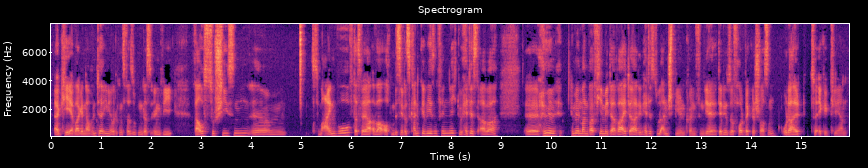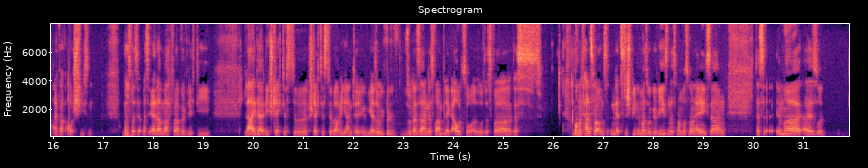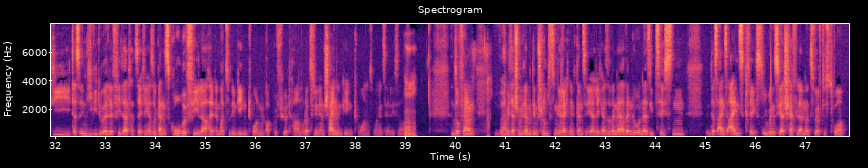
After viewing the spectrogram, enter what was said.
okay, er war genau hinter ihm, aber du kannst versuchen, das irgendwie rauszuschießen ähm, zum Einwurf. Das wäre aber auch ein bisschen riskant gewesen, finde ich. Du hättest aber, äh, Himmel, Himmelmann war vier Meter weiter, den hättest du anspielen können. Der, der den sofort weggeschossen. Oder halt zur Ecke klären. Einfach ausschießen. Und das, mhm. was, was er da macht, war wirklich die, leider die schlechteste, schlechteste Variante irgendwie. Also ich würde sogar sagen, das war ein Blackout so. Also das war, das, Momentan ist es bei uns in den letzten Spielen immer so gewesen, dass man, muss man ehrlich sagen, dass immer, also die, das individuelle Fehler tatsächlich, also ganz grobe Fehler halt immer zu den Gegentoren auch geführt haben oder zu den entscheidenden Gegentoren, muss man ganz ehrlich sagen. Mhm. Insofern habe ich da schon wieder mit dem Schlimmsten gerechnet, ganz ehrlich. Also wenn, er, wenn du in der 70. das 1-1 kriegst, übrigens ja Scheffler, ne, zwölftes Tor.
